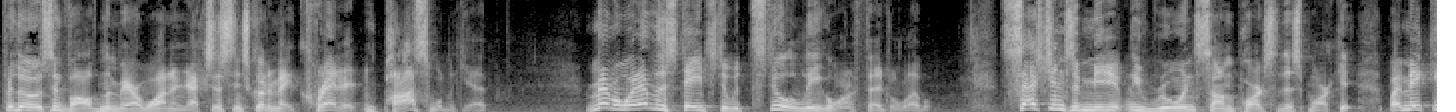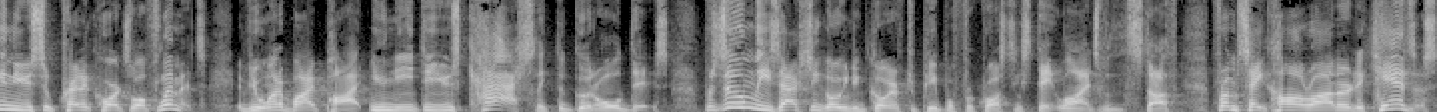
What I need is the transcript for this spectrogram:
for those involved in the marijuana nexus and it's going to make credit impossible to get. Remember, whatever the states do, it's still illegal on a federal level. Sessions immediately ruined some parts of this market by making the use of credit cards off limits. If you want to buy pot, you need to use cash like the good old days. Presumably, he's actually going to go after people for crossing state lines with stuff from, say, Colorado to Kansas,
